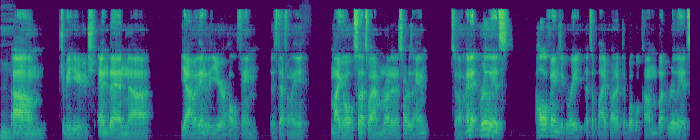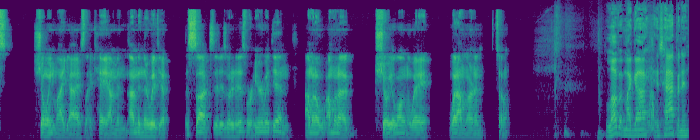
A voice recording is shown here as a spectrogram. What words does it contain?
Hmm. um should be huge. And then uh yeah by the end of the year hall of fame is definitely my goal. So that's why i'm running as hard as i am. So and it really it's hall of fame's a great that's a byproduct of what will come but really it's showing my guys like hey i'm in i'm in there with you this sucks it is what it is we're here with you and i'm gonna i'm gonna show you along the way what i'm learning so Love it, my guy. It's happening.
